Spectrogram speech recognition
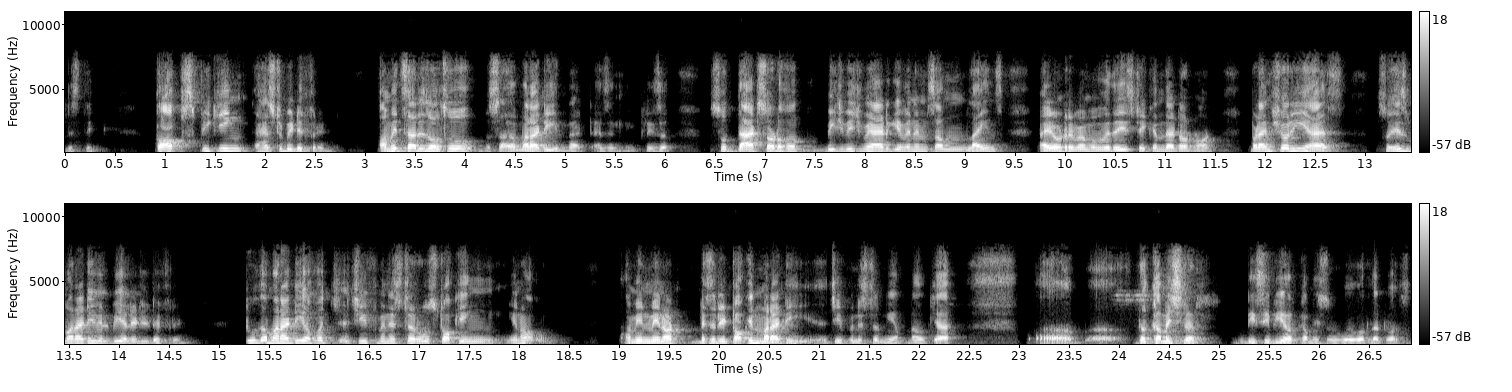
this thing. Cop speaking has to be different. Amit sir is also Marathi in that, as in he plays a. So that sort of a beach beach may had given him some lines. I don't remember whether he's taken that or not, but I'm sure he has. So his Marathi will be a little different. To the Marathi of a chief minister who's talking, you know, I mean, may not necessarily talk in Marathi. Chief minister nahi apna kya, uh, uh, the commissioner, DCP or commissioner, whoever that was.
